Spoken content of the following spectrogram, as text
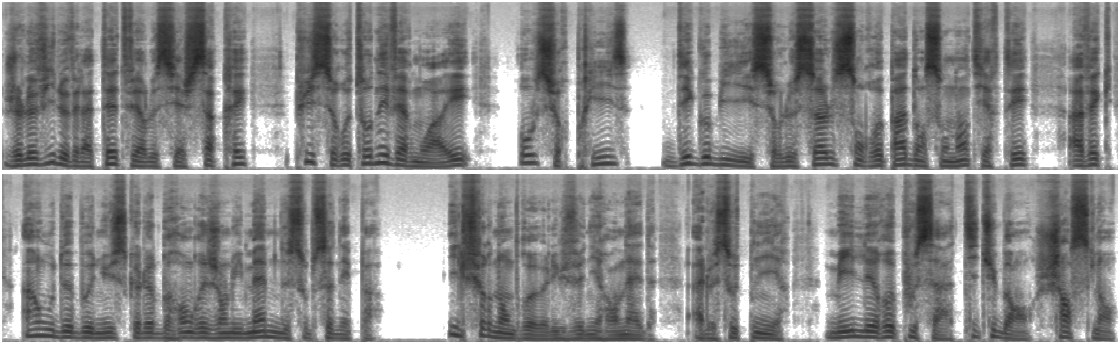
Je le vis lever la tête vers le siège sacré, puis se retourner vers moi et, ô surprise, dégobiller sur le sol son repas dans son entièreté, avec un ou deux bonus que le grand régent lui-même ne soupçonnait pas. Ils furent nombreux à lui venir en aide, à le soutenir, mais il les repoussa, titubant, chancelant,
